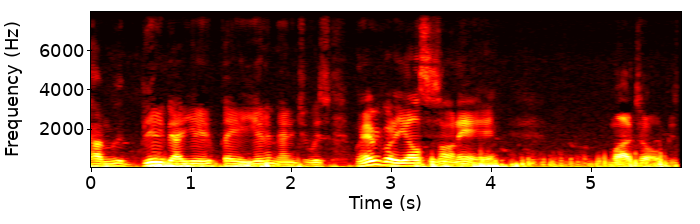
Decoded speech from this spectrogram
um, the beauty about you being a unit manager was when everybody else is on air, my job is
